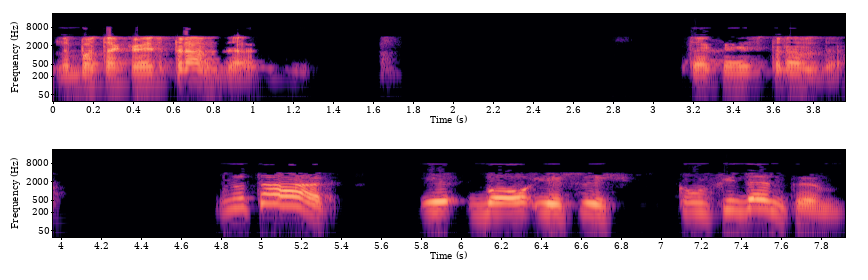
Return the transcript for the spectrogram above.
No bo taka jest prawda. Taka jest prawda. No tak, bo jesteś konfidentem.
